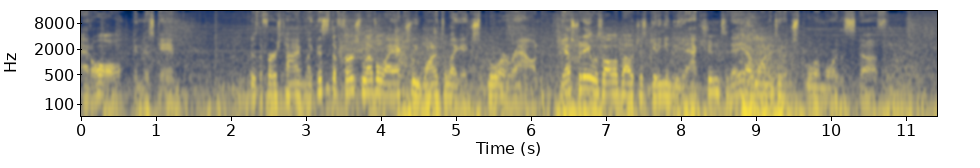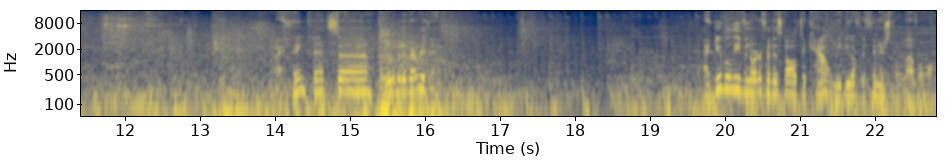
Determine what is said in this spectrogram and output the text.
at all in this game. It was the first time, like this is the first level I actually wanted to like explore around. Yesterday was all about just getting into the action. Today I wanted to explore more of the stuff. I think that's uh, a little bit of everything. I do believe in order for this all to count, we do have to finish the level.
